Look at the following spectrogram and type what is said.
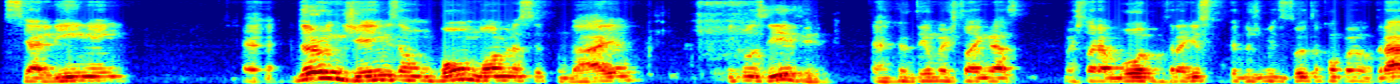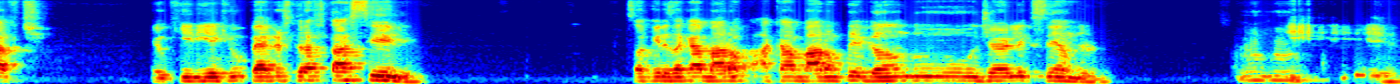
se alinhem. É, Derwin James é um bom nome na secundária. Inclusive, eu tenho uma história engraçada, uma história boa por trás disso, porque em 2018 acompanhando o draft, eu queria que o Packers draftasse ele. Só que eles acabaram, acabaram pegando o Jerry Alexander. Uhum. E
